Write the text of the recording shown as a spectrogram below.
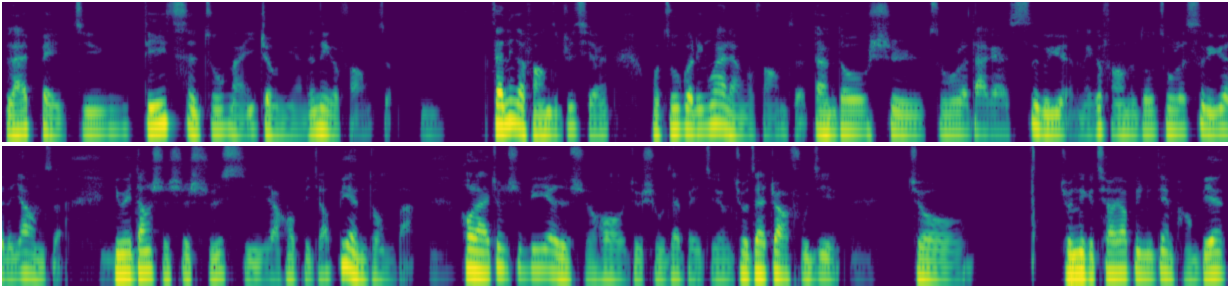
来北京第一次租满一整年的那个房子，嗯在那个房子之前，我租过另外两个房子，但都是租了大概四个月，每个房子都租了四个月的样子。因为当时是实习，然后比较变动吧。后来正式毕业的时候，就是我在北京，就在这儿附近，就就那个七幺幺便利店旁边，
